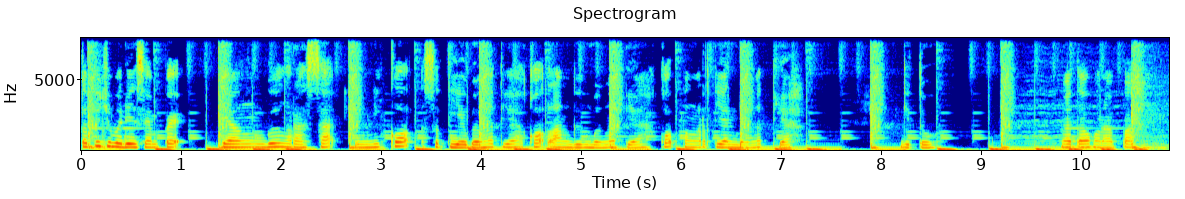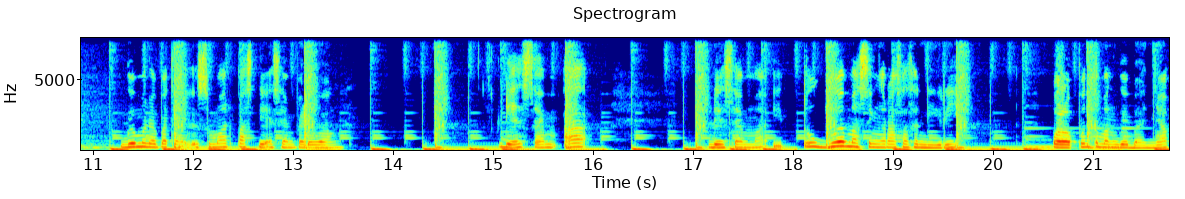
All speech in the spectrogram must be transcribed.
Tapi cuma di SMP yang gue ngerasa ini kok setia banget ya, kok langgeng banget ya, kok pengertian banget ya, gitu. Nggak tahu kenapa, gue mendapatkan itu semua pas di SMP doang di SMA di SMA itu gue masih ngerasa sendiri. Walaupun teman gue banyak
